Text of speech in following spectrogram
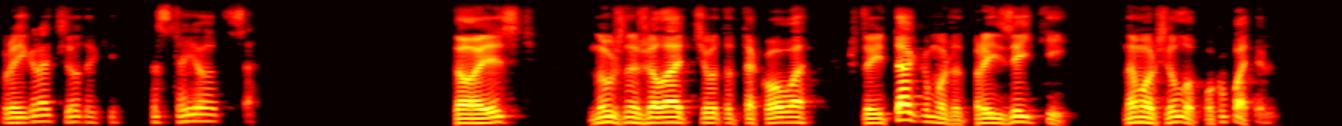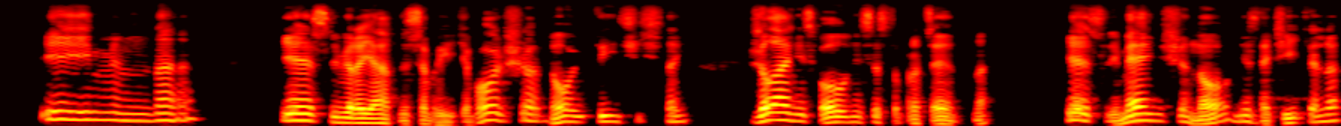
проиграть все-таки остается. То есть нужно желать чего-то такого, что и так может произойти, наморщил лоб покупатель. Именно. Если вероятность события больше одной тысячной, желание исполнится стопроцентно. Если меньше, но незначительно,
